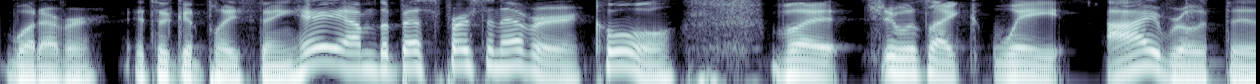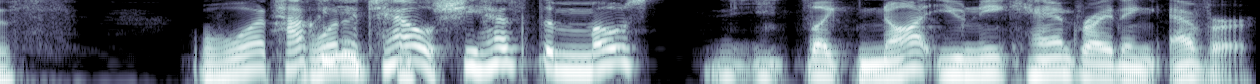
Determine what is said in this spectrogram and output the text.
whatever. It's a good place thing. Hey, I'm the best person ever. Cool. But it was like, wait, I wrote this. What? How can what you tell? this- She has the most like not unique handwriting ever.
